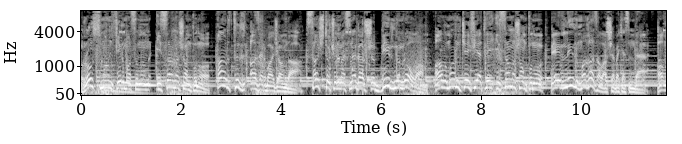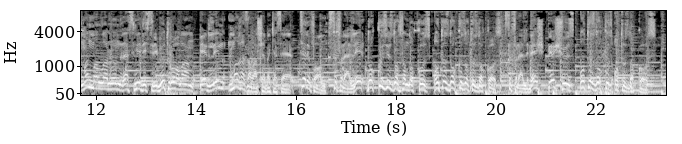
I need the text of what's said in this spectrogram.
Rossmann firmasının Isana şampunu artıq Azərbaycanda. Saç tökülməsinə qarşı bir nömrə olan Alman keyfiyyətli Isana şampunu Berlin mağazalar şəbəkəsində. Alman mallarının rəsmi distribyutoru olan Berlin mağazalar şəbəkəsi. Telefon 050 999 39 39 055 539 39. Osman.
